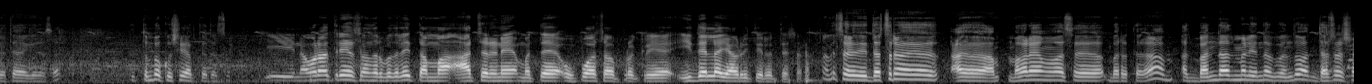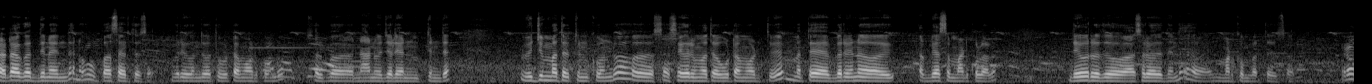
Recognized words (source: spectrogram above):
ಜೊತೆ ಆಗಿದೆ ಸರ್. ತುಂಬ ಖುಷಿ ಆಗ್ತಿದೆ ಸರ್. ಈ ನವರಾತ್ರಿಯ ಸಂದರ್ಭದಲ್ಲಿ ತಮ್ಮ ಆಚರಣೆ ಮತ್ತು ಉಪವಾಸ ಪ್ರಕ್ರಿಯೆ ಇದೆಲ್ಲ ಯಾವ ರೀತಿ ಇರುತ್ತೆ ಸರ್? ಅದೇ ಸರ್ ಈ ದಸರಾ ಮಗನ ಮಗಳ ಅಮಾವಾಸ್ಯೆ ಬರುತ್ತಲ್ಲ ಅದು ಬಂದಾದ್ಮೇಲಿಂದ ಬಂದು ದಸರಾ ಸ್ಟಾರ್ಟ್ ಆಗೋ ದಿನದಿಂದ ನಾವು ಉಪವಾಸ ಇರ್ತೇವೆ ಸರ್. ಬರೀ ಒಂದು ಹೊತ್ತು ಊಟ ಮಾಡಿಕೊಂಡು ಸ್ವಲ್ಪ ನಾನ್ ವೆಜ್ಜಲ್ಲಿ ಏನು ತಿಂದೆ. ವೆಜ್ ಮಾತ್ರ ತಿನ್ಕೊಂಡು ಸಸ್ಯಾಹಾರಿ ಮಾತ್ರ ಊಟ ಮಾಡ್ತೀವಿ. ಮತ್ತು ಬೇರೇನು ಅಭ್ಯಾಸ ಮಾಡ್ಕೊಳ್ಳಲ್ಲ. ದೇವರದು ಆಶೀರ್ವಾದದಿಂದ ಮಾಡ್ಕೊಂಡು ಬರ್ತೀವಿ ಸರ್. ಇನ್ನು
